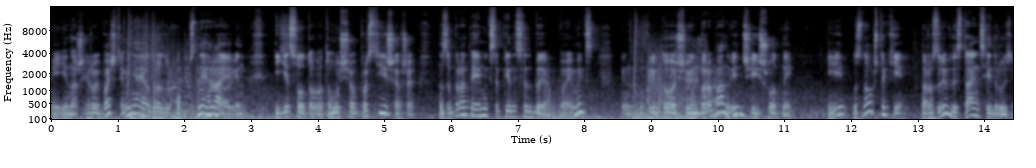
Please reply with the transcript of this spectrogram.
І наш герой, бачите, міняє одразу фокус. Не грає він є сотого, тому що простіше вже забирати MX 50B. Бо він, окрім того, що він барабан, він ще й шотний. І знову ж таки, розрив дистанції, друзі.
